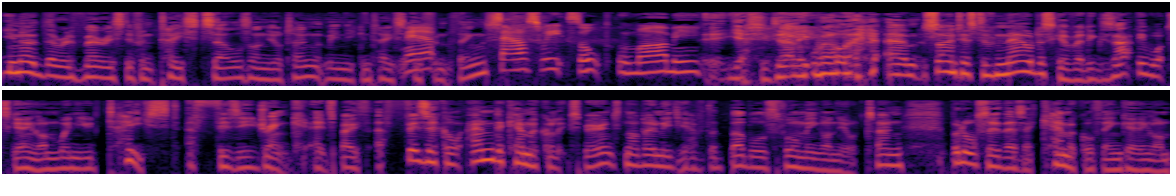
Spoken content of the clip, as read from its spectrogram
you know there are various different taste cells on your tongue that mean you can taste Yep. different things. Sour, sweet, salt, umami. Uh, Yes, exactly. Well, um, scientists have now discovered exactly what's going on when you taste a fizzy drink. It's both a physical and a chemical experience. Not only do you have the bubbles forming on your tongue, but also there's a chemical thing going on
